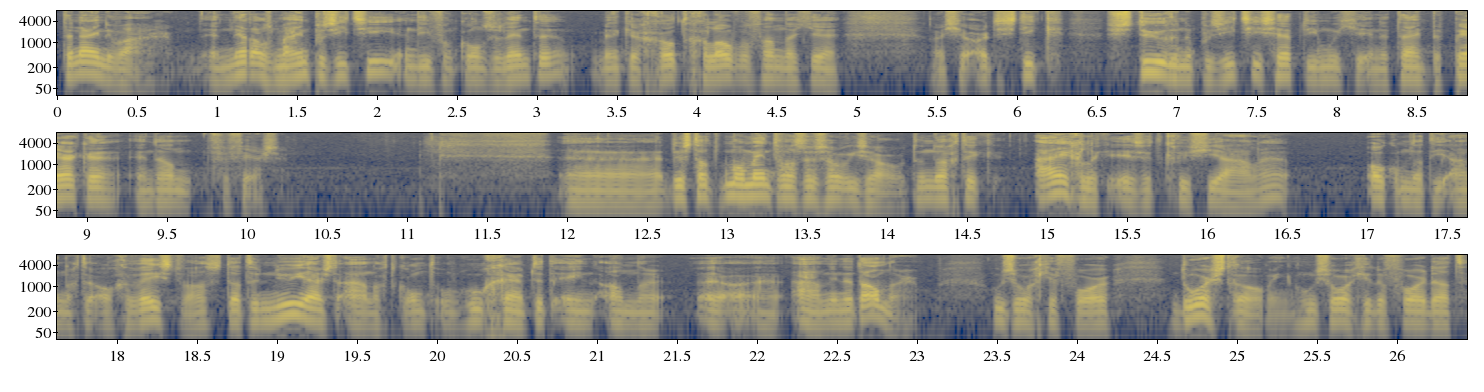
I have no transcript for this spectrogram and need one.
ten einde waren. En net als mijn positie en die van consulenten, ben ik er grote gelover van dat je, als je artistiek sturende posities hebt, die moet je in de tijd beperken en dan verversen. Uh, dus dat moment was er sowieso. Toen dacht ik, eigenlijk is het cruciale, ook omdat die aandacht er al geweest was, dat er nu juist aandacht komt om hoe grijpt het een ander uh, aan in het ander. Hoe zorg je voor doorstroming? Hoe zorg je ervoor dat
